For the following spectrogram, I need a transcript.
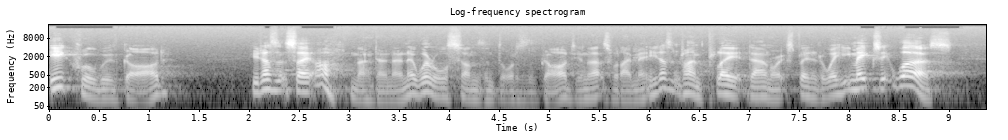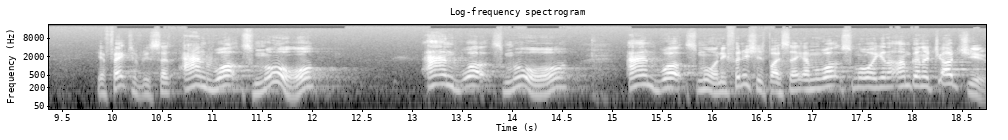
equal with God, he doesn't say, oh, no, no, no, no, we're all sons and daughters of God. You know, that's what I meant. He doesn't try and play it down or explain it away. He makes it worse. He effectively says, and what's more, and what's more, and what's more. And he finishes by saying, and what's more, you know, I'm going to judge you.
